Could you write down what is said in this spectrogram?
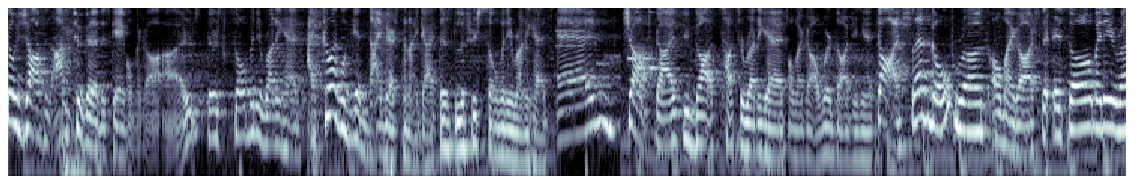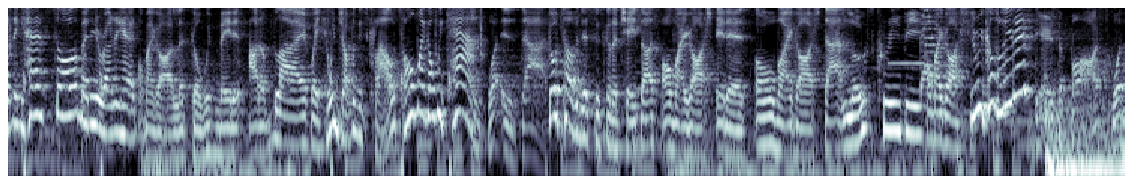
those jumps? I'm too good at this game. Oh my gosh, there's so many running heads. I feel like we'll get nightmares tonight, guys. There's literally so many running heads. And jump, guys. Do not touch a running head. Oh my god, we're dodging it. Dodge. Let's go. Run. Oh my gosh, there is so many running heads. So many running heads. Oh my god, let's go. We made it out of life. Wait, can we jump on these clouds? Oh my god, we can. What is that? Don't tell me this is gonna chase us. Oh my gosh, it is. Oh my gosh, that looks creepy. Oh my gosh. Did we complete it? There's a boss. What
